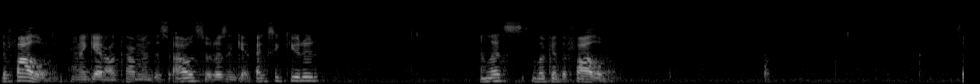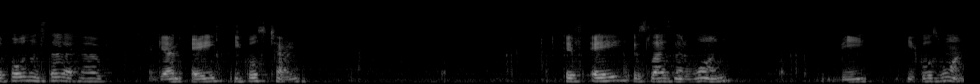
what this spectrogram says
the following, and again I'll comment this out so it doesn't get executed, and let's look at the following. Suppose instead I have, again, a equals 10, if a is less than 1, b equals 1.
